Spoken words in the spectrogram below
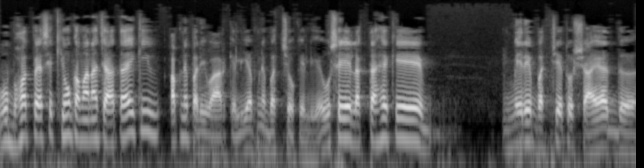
वो बहुत पैसे क्यों कमाना चाहता है कि अपने परिवार के लिए, अपने बच्चों के लिए? उसे ये लगता है कि मेरे बच्चे तो शायद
